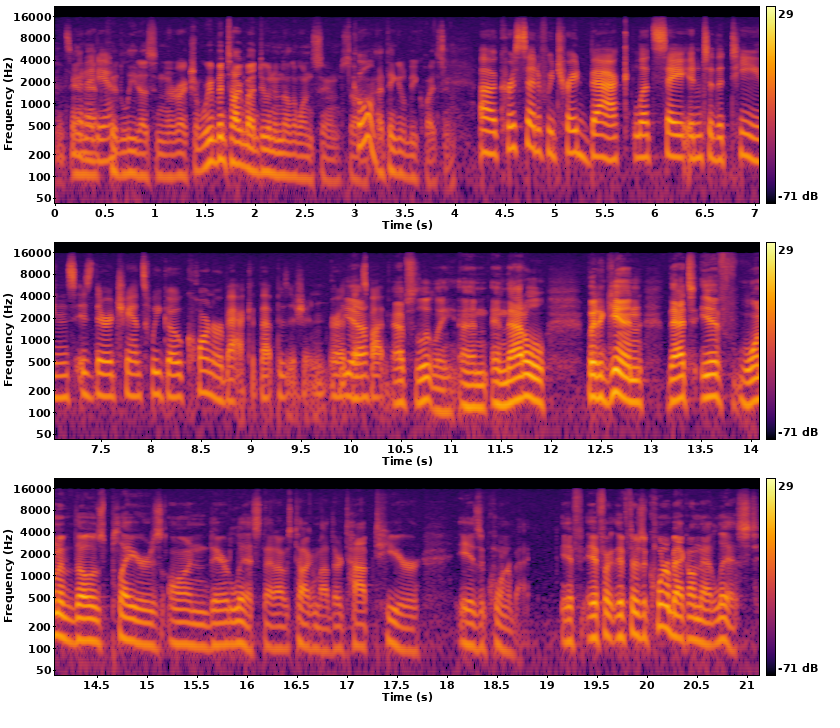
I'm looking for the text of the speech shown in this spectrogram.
That's a and good that idea. could lead us in the direction. We've been talking about doing another one soon, so Cool. I think it'll be quite soon. Uh, Chris said, if we trade back, let's say into the teens, is there a chance we go cornerback at that position or at yeah, that spot? absolutely, and and that'll. But again, that's if one of those players on their list that I was talking about, their top tier, is a cornerback. If if if there's a cornerback on that list,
